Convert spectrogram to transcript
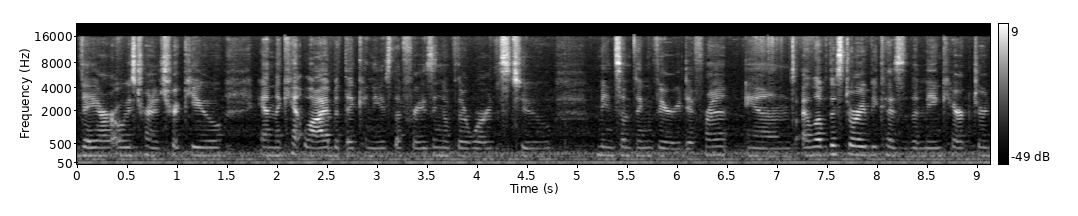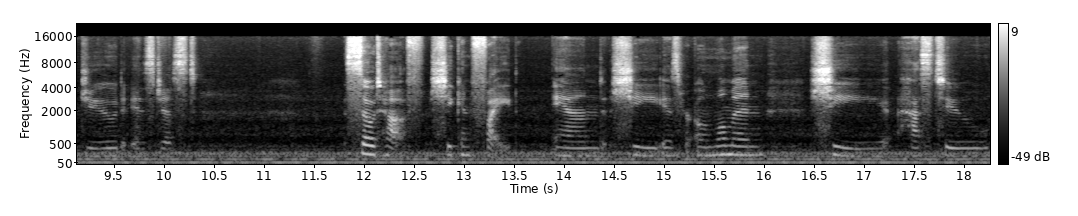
They are always trying to trick you, and they can't lie, but they can use the phrasing of their words to mean something very different. And I love this story because the main character, Jude, is just so tough. She can fight, and she is her own woman. She has to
